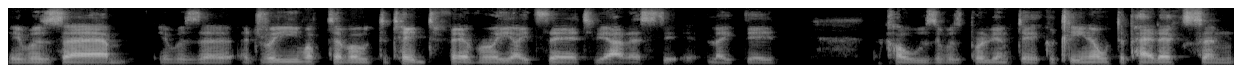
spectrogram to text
It was um, it was a, a dream up to about the tenth February, I'd say. To be honest, it, like the the cows, it was brilliant. They could clean out the paddocks and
